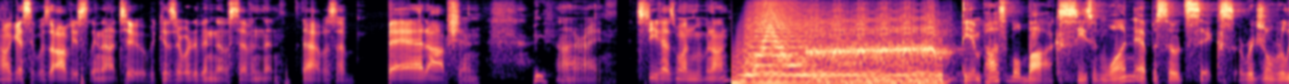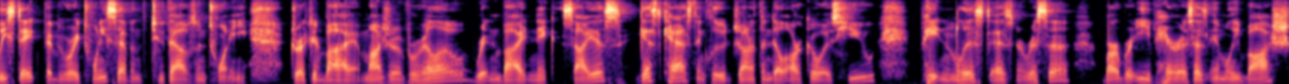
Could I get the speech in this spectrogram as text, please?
I guess it was obviously not two because there would have been no seven then. That was a bad option. All right. Steve has one moving on. The Impossible Box, Season 1, Episode 6. Original release date February 27th, 2020. Directed by Maja Vrvilo. Written by Nick Zayas. Guest cast include Jonathan Del Arco as Hugh, Peyton List as Narissa, Barbara Eve Harris as Emily Bosch,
